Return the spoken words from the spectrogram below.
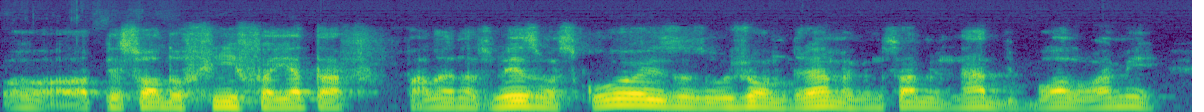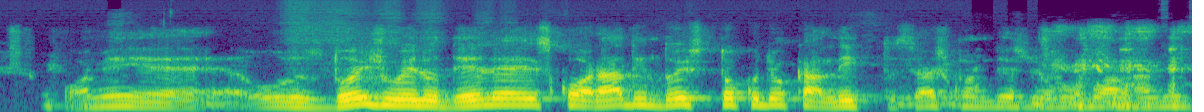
O pessoal do FIFA ia estar tá falando as mesmas coisas. O João Drama, que não sabe nada de bola, o homem. O homem é, os dois joelhos dele é escorado em dois tocos de eucalipto. Você acha que quando desse jogou bola na vida?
